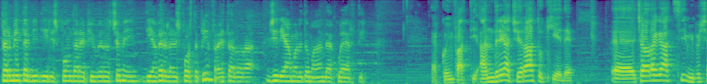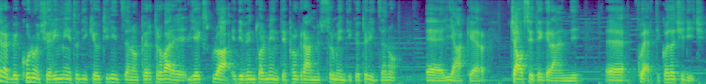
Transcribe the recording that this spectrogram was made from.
permettervi di rispondere più velocemente, di avere la risposta più in fretta, allora giriamo le domande a Querti. Ecco, infatti, Andrea Cerato chiede: eh, Ciao ragazzi, mi piacerebbe conoscere i metodi che utilizzano per trovare gli exploit ed eventualmente programmi o strumenti che utilizzano eh, gli hacker. Ciao, siete grandi. Eh, Querti, cosa ci dici?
